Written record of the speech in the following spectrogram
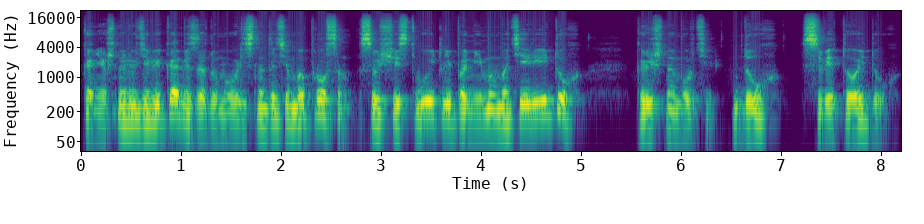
конечно, люди веками задумывались над этим вопросом, существует ли помимо материи дух? Кришнамурти, дух, Святой Дух.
